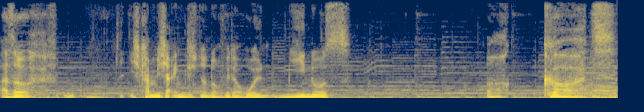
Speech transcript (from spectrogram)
also ich kann mich eigentlich nur noch wiederholen. Minus. Oh Gott.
